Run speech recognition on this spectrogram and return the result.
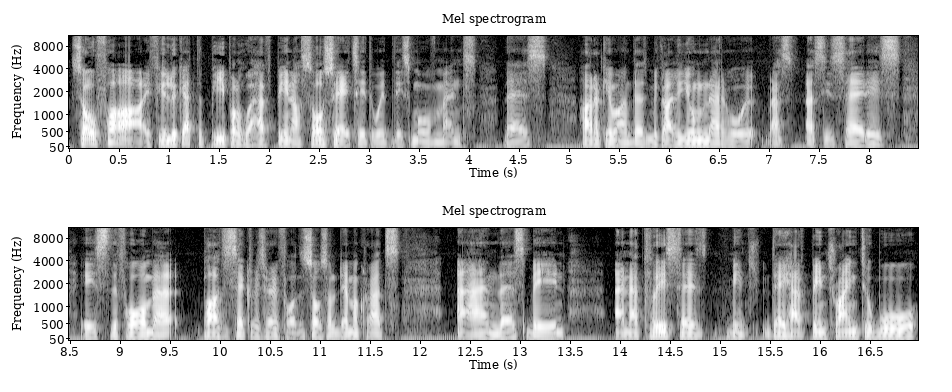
so far, if you look at the people who have been associated with this movement, there's Harkimo, there's Mikael Jungner, who, as as you said, is is the former party secretary for the Social Democrats, and there's been, and at least there's been, they have been trying to woo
